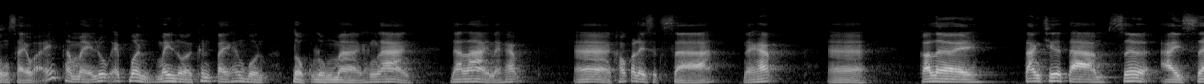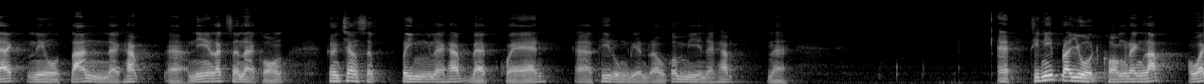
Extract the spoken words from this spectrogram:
สงสัยว่าเอ๊ะทำไมลูกแอปเปิลไม่ลอยขึ้นไปข้างบนตกลงมาข้างล่างด้านล่างนะครับอ่าเขาก็เลยศึกษานะครับอ่าก็เลยตั้งชื่อตามเซอร์ไอแซคนิวตันนะครับอ่านี่ลักษณะของเครื่องช่างสปริงนะครับแบบแขวนอ่าที่โรงเรียนเราก็มีนะครับนะอะทีนี้ประโยชน์ของแรงรับเอาไว้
